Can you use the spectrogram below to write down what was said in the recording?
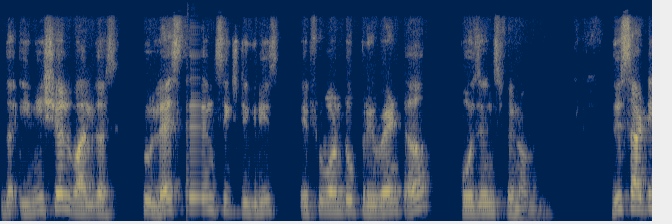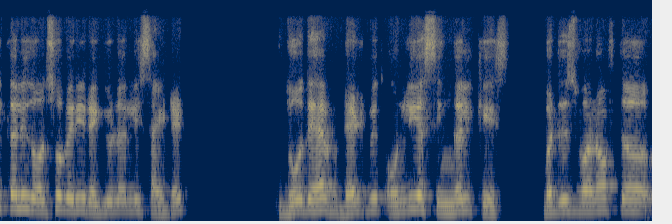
the initial valgus to less than 6 degrees if you want to prevent a Cozen's phenomenon. This article is also very regularly cited, though they have dealt with only a single case. But this is one of the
